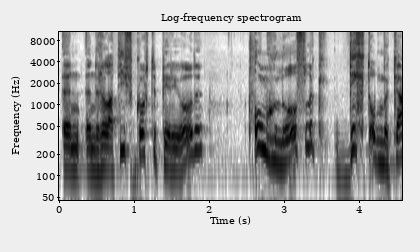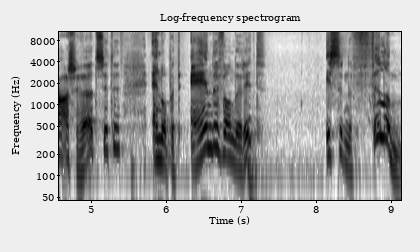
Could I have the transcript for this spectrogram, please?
een, een relatief korte periode ongelooflijk dicht op mekaars huid zitten. En op het einde van de rit is er een film.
